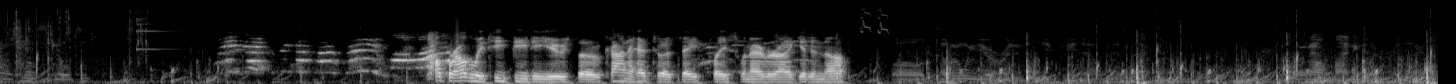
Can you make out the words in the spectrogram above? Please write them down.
it's not a skeleton. I'll probably TP to you, so kind of head to a safe place whenever I get enough. Well, tell me when you're ready to TP down. Right now, I'm mining like for diamonds.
